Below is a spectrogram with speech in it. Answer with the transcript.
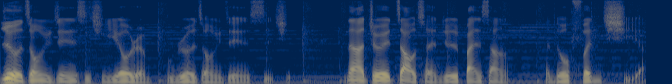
热衷于这件事情，也有人不热衷于这件事情，那就会造成就是班上很多分歧啊。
